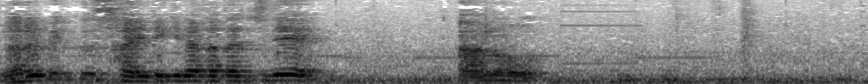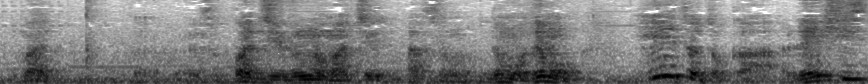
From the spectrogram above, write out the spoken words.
なるべく最適な形であのまあそこは自分が間違あそのでもでもヘイトとかレイシ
